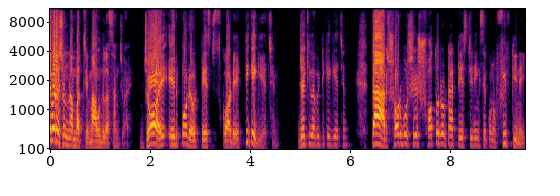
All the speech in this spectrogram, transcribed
এবার আসুন নাম্বার থ্রি মাহমুদুল হাসান জয়। জয় এরপরেও টেস্ট স্কোয়াডে টিকে গিয়েছেন। জয় কীভাবে টিকে গিয়েছেন? তার সর্বশেষ সতেরোটা টেস্ট ইনিংসে কোনো ফিফটি নেই।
